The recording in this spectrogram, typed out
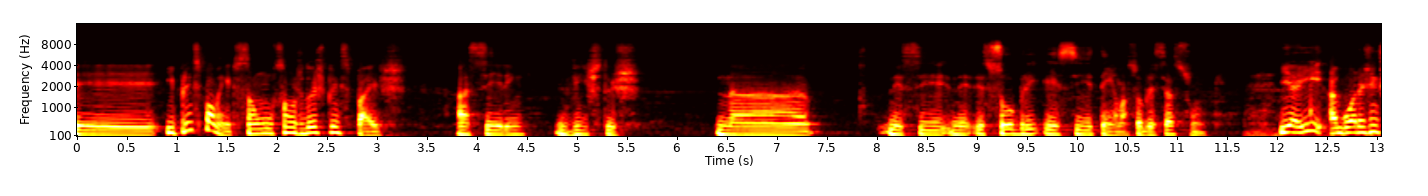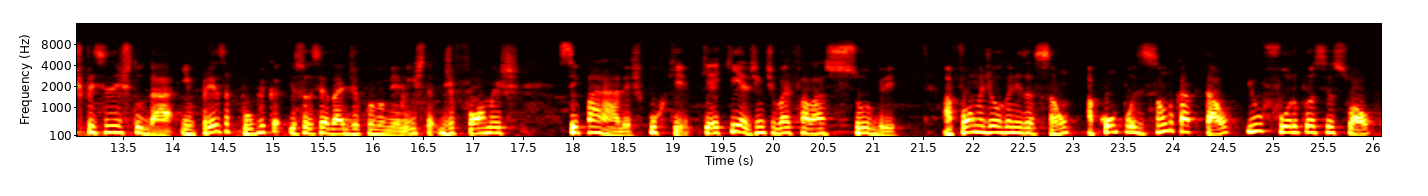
E, e, principalmente, são, são os dois principais a serem vistos na, nesse, sobre esse tema, sobre esse assunto. E aí, agora a gente precisa estudar empresa pública e sociedade de economia mista de formas separadas. Por quê? Porque aqui a gente vai falar sobre a forma de organização, a composição do capital e o foro processual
